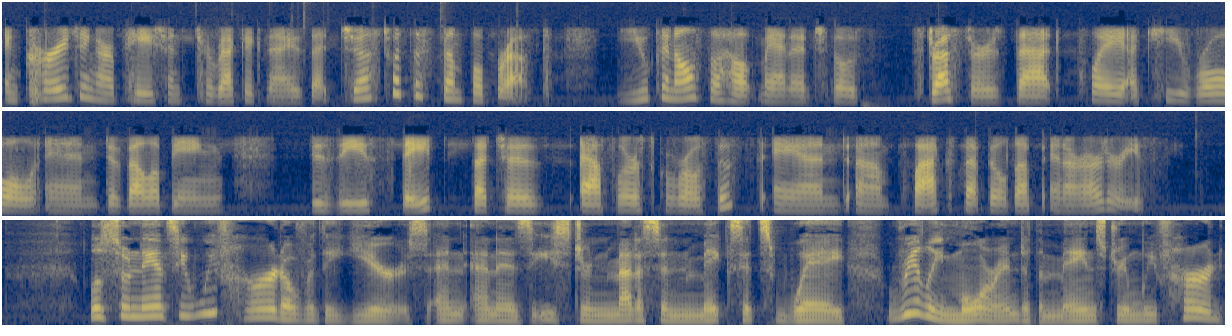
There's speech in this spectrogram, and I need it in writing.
encouraging our patients to recognize that just with a simple breath, you can also help manage those stressors that play a key role in developing disease states such as atherosclerosis and um, plaques that build up in our arteries. Well, so Nancy, we've heard over the years, and, and as Eastern medicine makes its way really more into the mainstream, we've heard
